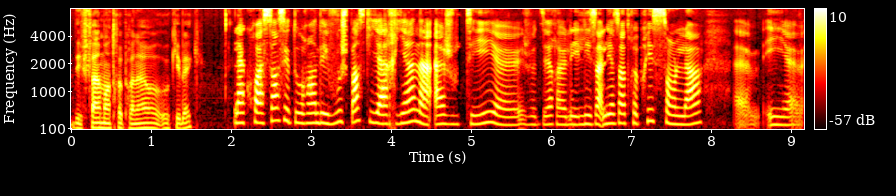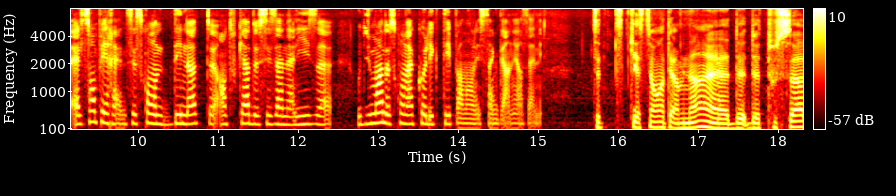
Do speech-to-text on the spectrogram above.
des femmes entrepreneurs au Québec? La croissance est au rendez-vous. Je pense qu'il n'y a rien à ajouter. Euh, je veux dire, les, entreprises sont là. et elles sont pérennes. C'est ce qu'on dénote, en tout cas, de ces analyses, ou du moins de ce qu'on a collecté pendant les cinq dernières années. Petite, question en terminant euh, de, tout ça,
